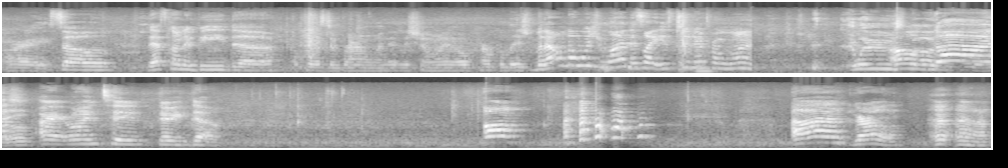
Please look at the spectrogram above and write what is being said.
Alright, so that's gonna be the of course the brown one that is showing or purplish. But I don't know which one. It's like it's two different ones. oh gosh. Alright, one, two, three, go. Oh Ah girl. Uh-uh.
